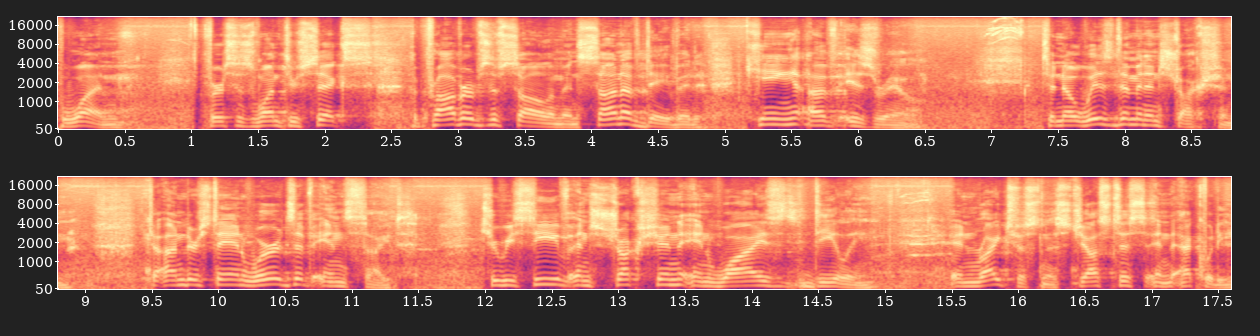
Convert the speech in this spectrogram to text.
1 verses 1 through 6, the Proverbs of Solomon, son of David, king of Israel. To know wisdom and instruction, to understand words of insight, to receive instruction in wise dealing, in righteousness, justice, and equity,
